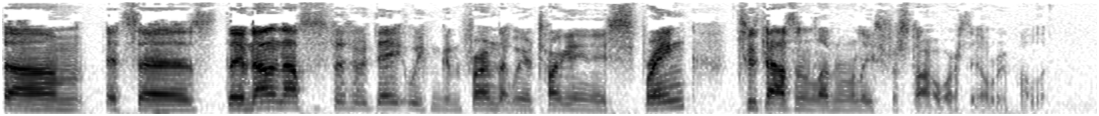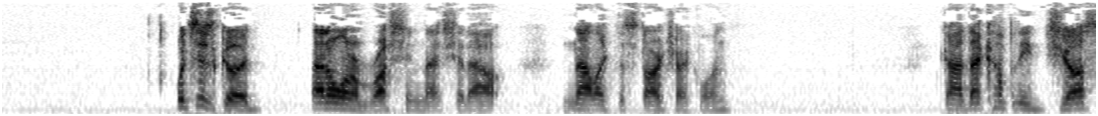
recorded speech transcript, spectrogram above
Um, it says they have not announced a specific date. We can confirm that we are targeting a spring 2011 release for Star Wars: The Old Republic, which is good. I don't want them rushing that shit out. Not like the Star Trek one. God, that company just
